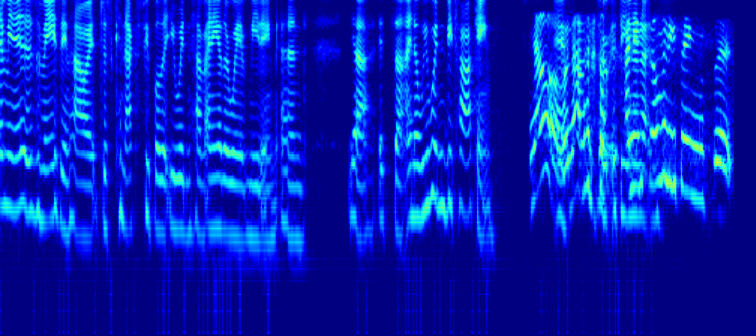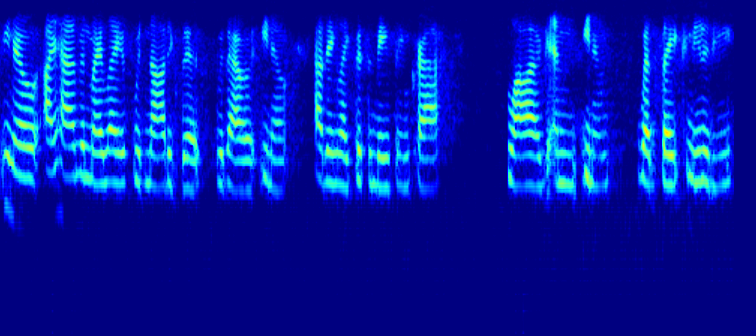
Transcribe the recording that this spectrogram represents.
I mean, it is amazing how it just connects people that you wouldn't have any other way of meeting. And yeah, it's, uh, I know we wouldn't be talking no, if, not at all. I mean, so many things that you know I have in my life would not exist without you know having like this amazing craft blog and you know website community.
